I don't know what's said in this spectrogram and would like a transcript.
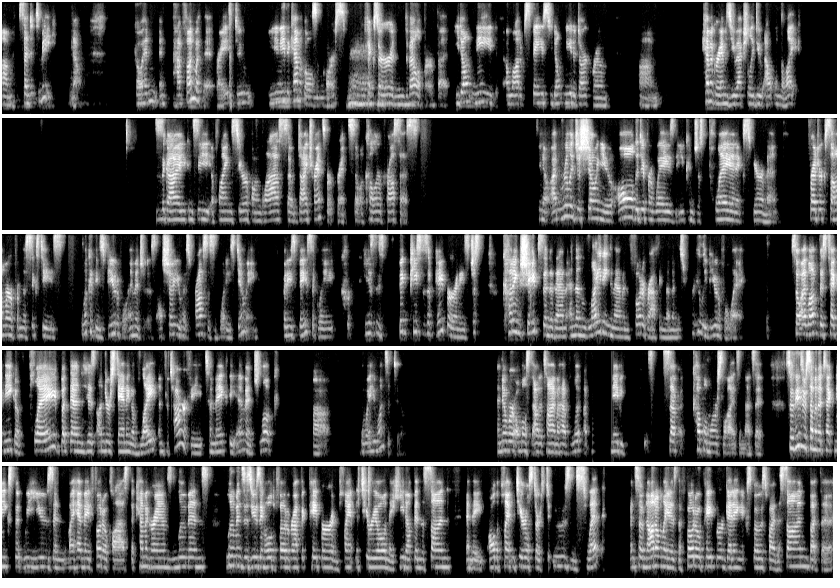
um, send it to me. Know, go ahead and, and have fun with it, right? Do you need the chemicals, of course, fixer and developer, but you don't need a lot of space. You don't need a dark room. Um, chemograms you actually do out in the light. This is a guy you can see applying syrup on glass, so dye transfer prints, so a color process. You know, I'm really just showing you all the different ways that you can just play and experiment. Frederick Sommer from the 60s look at these beautiful images. I'll show you his process of what he's doing. But he's basically, he has these big pieces of paper and he's just cutting shapes into them and then lighting them and photographing them in this really beautiful way. So I love this technique of play, but then his understanding of light and photography to make the image look uh, the way he wants it to. I know we're almost out of time. I have maybe seven, couple more slides and that's it. So these are some of the techniques that we use in my handmade photo class, the chemograms, lumens. Lumens is using old photographic paper and plant material and they heat up in the sun and they all the plant material starts to ooze and sweat. And so not only is the photo paper getting exposed by the sun, but the,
